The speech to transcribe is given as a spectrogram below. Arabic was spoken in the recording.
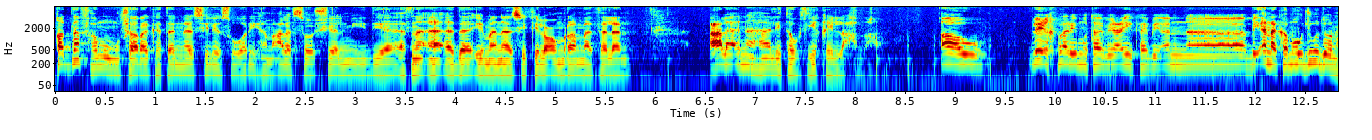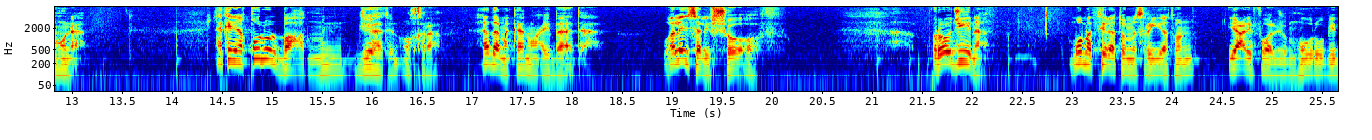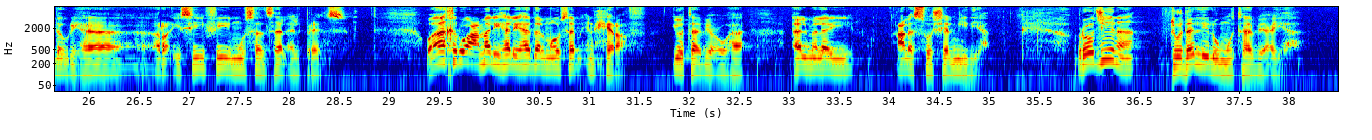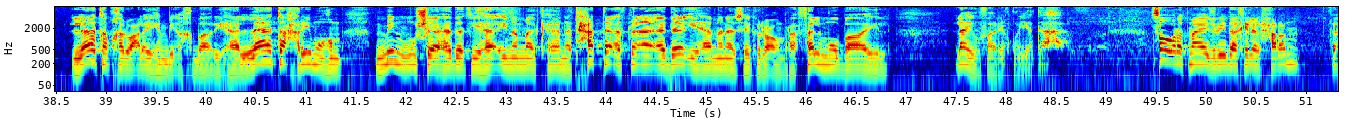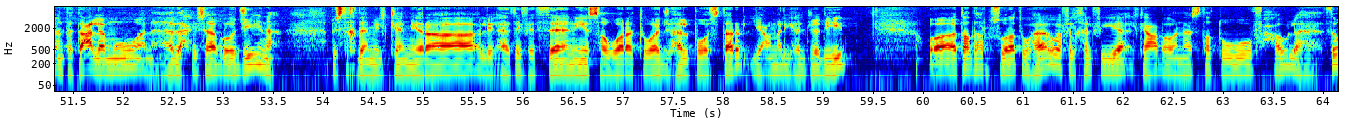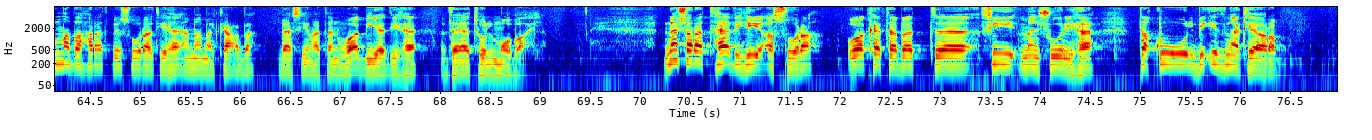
قد نفهم مشاركة الناس لصورهم على ال social media أثناء أداء مناسك العمرة مثلا على أنها لتوثيق اللحظة أو لإخبار متابعيك بأن بأنك موجود هنا. لكن يقول البعض من جهة أخرى هذا مكان عبادة وليس لل show off روجينا ممثلة مصرية يعرفها الجمهور بدورها الرئيسي في مسلسل البرنس. وآخر أعمالها لهذا الموسم انحراف. يتابعها الملايين على ال social media. روجينا تدلل متابعيها. لا تبخل عليهم بأخبارها. لا تحرمهم من مشاهدتها اينما كانت حتى أثناء أدائها مناسك العمره فالموبايل لا يفارق يدها صورت ما يجري داخل الحرم فأنت تعلم أن هذا حساب روجينا. باستخدام الكاميرا للهاتف الثاني صورت وجه البوستر لعملها الجديد. وتظهر صورتها وفي الخلفية الكعبة والناس تطوف حولها. ثم ظهرت بصورتها أمام الكعبة باسمة وبيدها ذات الموبايل. نشرت هذه الصورة وكتبت في منشورها تقول بإذنك يا رب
